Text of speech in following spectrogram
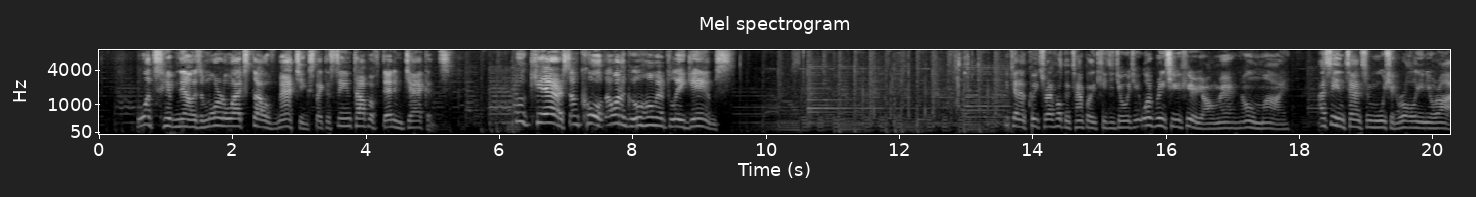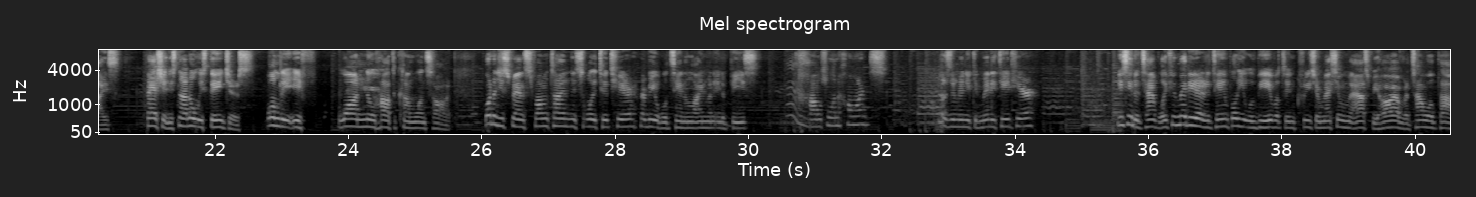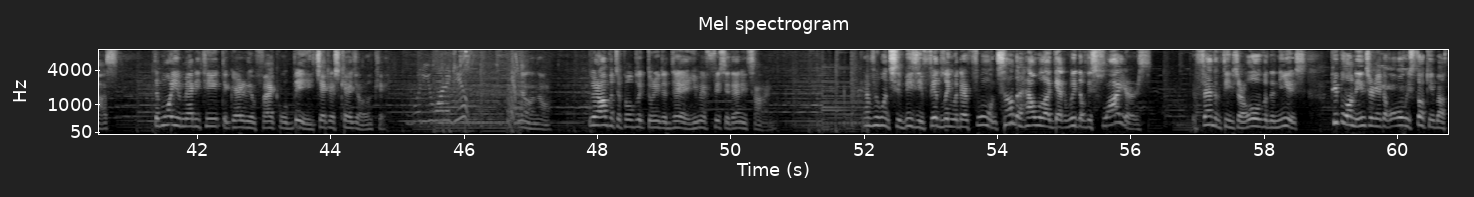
What's hip now is a more relaxed style of matchings, like the same type of denim jackets. Who cares? I'm cold. I want to go home and play games. You cannot quick travel to temple in Kichijoji. What brings you here, young man? Oh my. I see intense emotion rolling in your eyes. Passion is not always dangerous, only if one knew how to calm one's heart. Why don't you spend some time in solitude here? Maybe you will attain alignment in the peace. Hmm. Calms one's heart? Doesn't mean you can meditate here. Using the temple, if you meditate at the temple, you will be able to increase your maximum SP. However, time will pass. The more you meditate, the greater the effect will be. Check your schedule, okay. What do you want to do? No, no. We are open to public during the day. You may visit anytime. Everyone's too busy fiddling with their phones. How the hell will I get rid of these flyers? The Phantom Thieves are all over the news. People on the internet are always talking about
